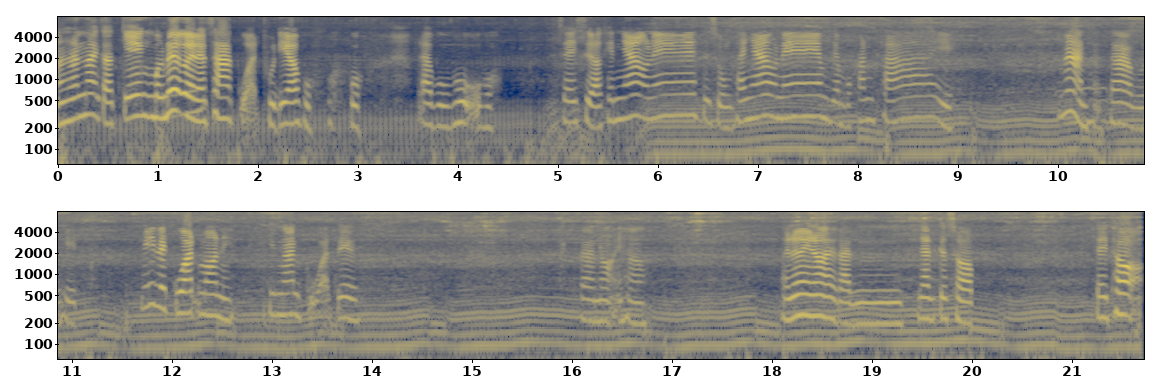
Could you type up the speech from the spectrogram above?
มาห้ามนั่นก็เก่งเบิ่งเด้อเอ้ยนัชชากวดผู้เดียวผู้ผู้ลาผู้ผู้ผู้ใส่เสือแขนยาวแน่ใส่สูงขายาวแน่มันจะบ่คันคายงานหาซาบ่เฮ็ด มีแต่กวาดหมอนี่ทีมงานกวาดเด้อตาหน่อยฮะไปเนื่อยหน่อยกันยัดกระสอบใส่ท้อง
